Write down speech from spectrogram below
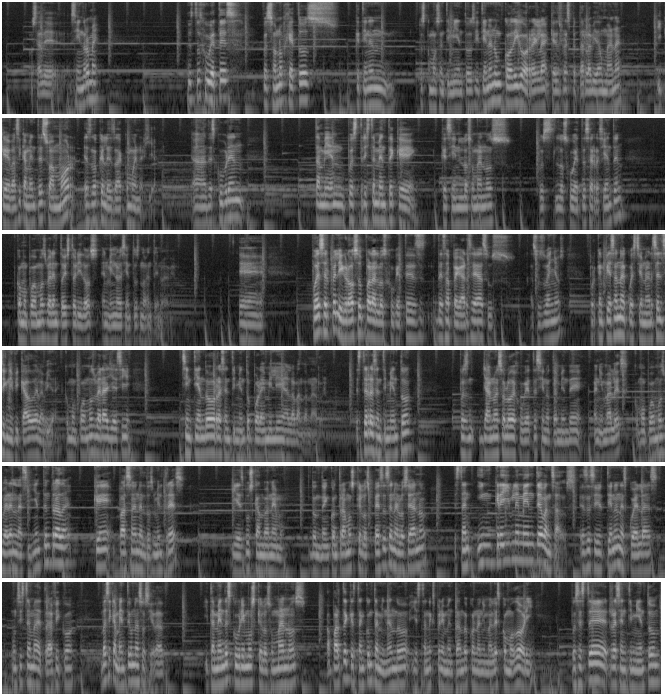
o sea, de síndrome. Estos juguetes, pues son objetos que tienen, pues como sentimientos y tienen un código o regla que es respetar la vida humana y que básicamente su amor es lo que les da como energía. Ah, descubren también pues tristemente que, que sin los humanos pues los juguetes se resienten, como podemos ver en Toy Story 2 en 1999. Eh, puede ser peligroso para los juguetes desapegarse a sus, a sus dueños porque empiezan a cuestionarse el significado de la vida. Como podemos ver a Jessie sintiendo resentimiento por Emily al abandonarla. Este resentimiento pues ya no es solo de juguetes, sino también de animales, como podemos ver en la siguiente entrada que pasa en el 2003 y es Buscando a Nemo, donde encontramos que los peces en el océano están increíblemente avanzados, es decir, tienen escuelas, un sistema de tráfico, básicamente una sociedad. Y también descubrimos que los humanos, aparte de que están contaminando y están experimentando con animales como Dory, pues este resentimiento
